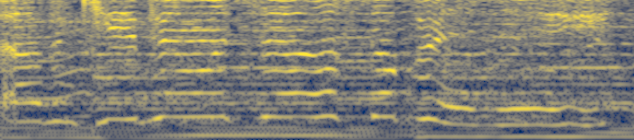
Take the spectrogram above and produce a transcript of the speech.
I've been keeping myself so busy,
